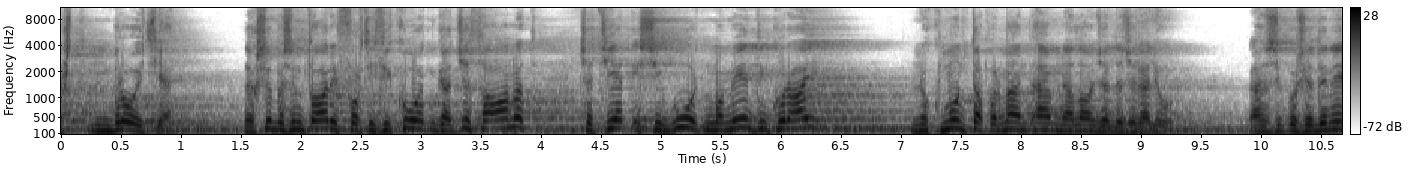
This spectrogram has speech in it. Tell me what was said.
është mbrojtje. Dhe kështu besimtari fortifikohet nga gjitha anët që të jetë i sigurt në momentin kur ai nuk mund ta përmend emrin e Allahut xhel-le xhelaluhu. Ngase sikurse e dini,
